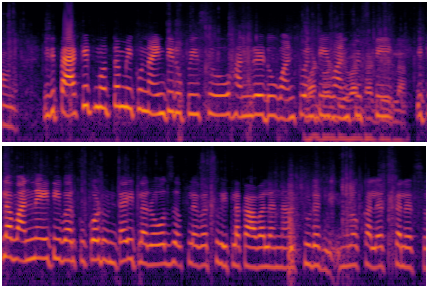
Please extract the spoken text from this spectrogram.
అవును. ఇది ప్యాకెట్ మొత్తం మీకు ninety rupees hundred one twenty 120, one fifty 130 ఇట్లా. ఇట్లా వన్ ఎయిటీ వరకు కూడా ఉంటాయి. ఇట్లా రోజ్ ఫ్లేవర్స్ ఇట్లా కావాలన్నా చూడండి. ఇందులో కలర్స్ కలర్స్.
